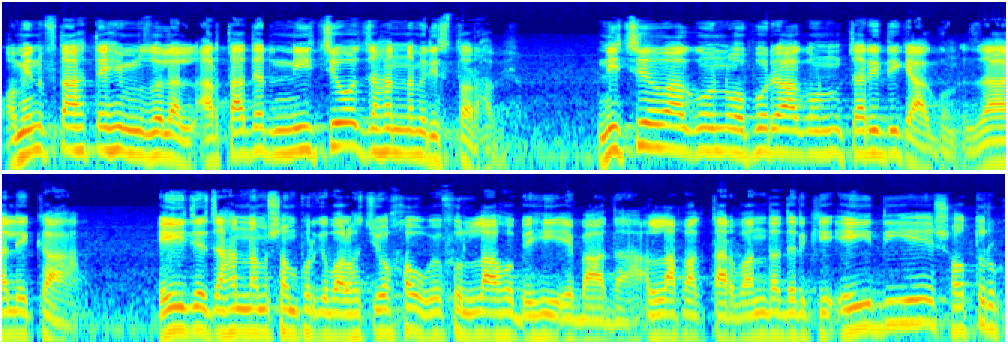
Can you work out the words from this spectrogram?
অমিন তাহতেহিম জুলাল আর তাদের নিচেও জাহান্নামের স্তর হবে। নিচেও আগুন, ওপরে আগুন, চারিদিকে আগুন। জালিকা এই যে জাহান্নাম সম্পর্কে বলা হচ্ছে ওহাউফুল্লাহ বেহি এবাদা আল্লাহ পাক তার বান্দাদেরকে এই দিয়ে সতর্ক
